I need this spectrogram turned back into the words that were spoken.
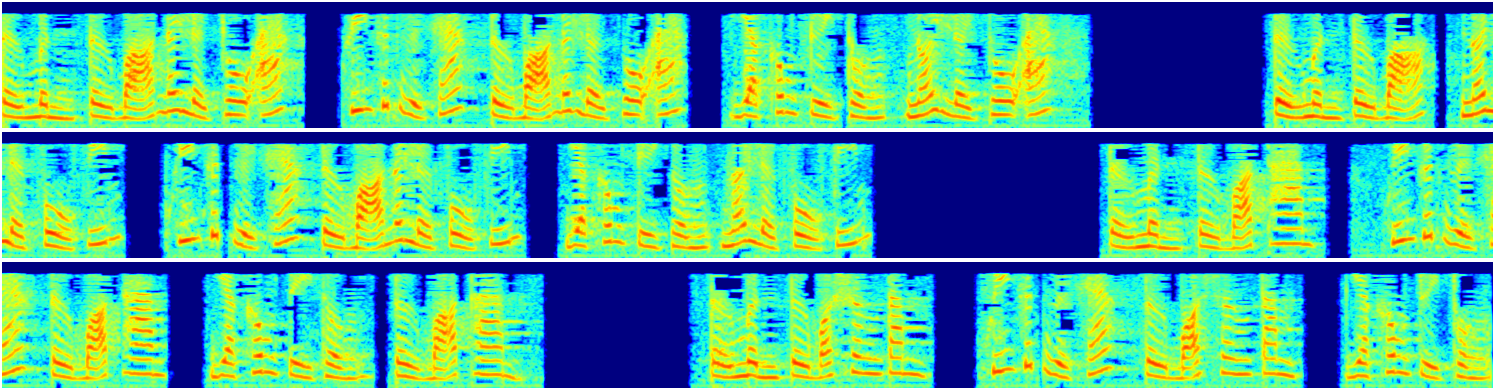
Tự mình từ bỏ nói lời thô ác, khuyến khích người khác từ bỏ nói lời thô ác và không tùy thuận nói lời thô ác. Tự mình từ bỏ nói lời phù phiếm, khuyến khích người khác từ bỏ nói lời phù phiếm và không tùy thuận nói lời phù phiếm. Tự mình từ bỏ tham, khuyến khích người khác từ bỏ tham và không tùy thuận từ bỏ tham. Tự mình từ bỏ sân tâm, khuyến khích người khác từ bỏ sân tâm và không tùy thuận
